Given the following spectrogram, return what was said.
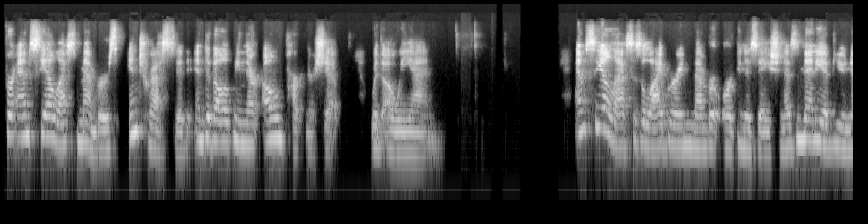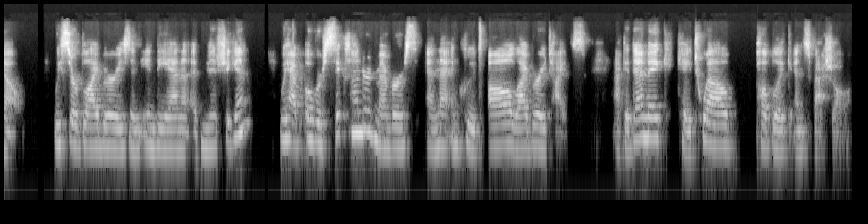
for MCLS members interested in developing their own partnership with OEN. MCLS is a library member organization, as many of you know. We serve libraries in Indiana and Michigan, we have over 600 members, and that includes all library types academic, K 12, public, and special.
